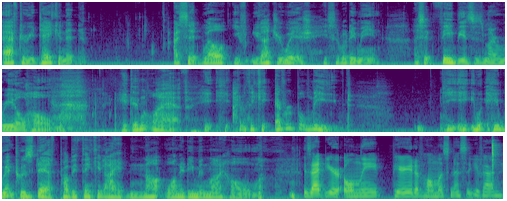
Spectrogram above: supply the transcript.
after he'd taken it, I said, Well, you you got your wish. He said, What do you mean? I said, Phoebe's is my real home. He didn't laugh. He, he, I don't think he ever believed. He, he, he went to his death probably thinking I had not wanted him in my home. Is that your only period of homelessness that you've had?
